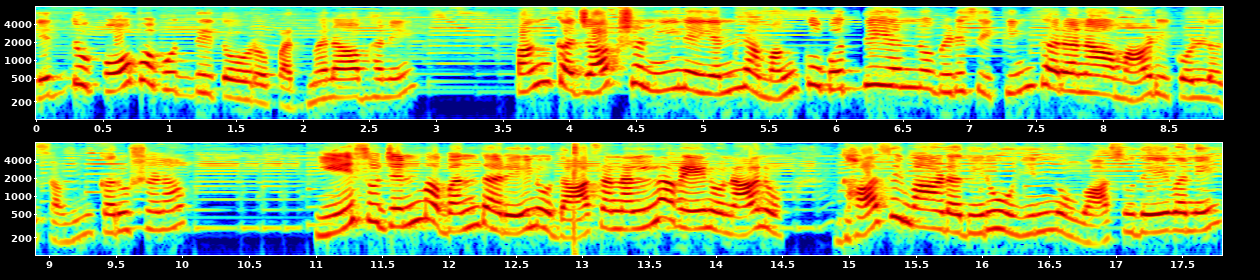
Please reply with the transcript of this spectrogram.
ಗೆದ್ದು ಕೋಪ ಬುದ್ಧಿ ತೋರು ಪದ್ಮನಾಭನೇ. ಪಂಕಜಾಕ್ಷ ನೀನೆ ಎನ್ನ ಮಂಕು ಬುದ್ಧಿಯನ್ನು ಬಿಡಿಸಿ ಕಿಂಕರನ ಮಾಡಿಕೊಳ್ಳು ಸಂಕರುಷಣ. ಏಸು ಜನ್ಮ ಬಂದರೇನು ದಾಸನಲ್ಲವೇನು ನಾನು ಘಾಸಿ ಮಾಡದಿರು ಇನ್ನು ವಾಸುದೇವನೇ.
